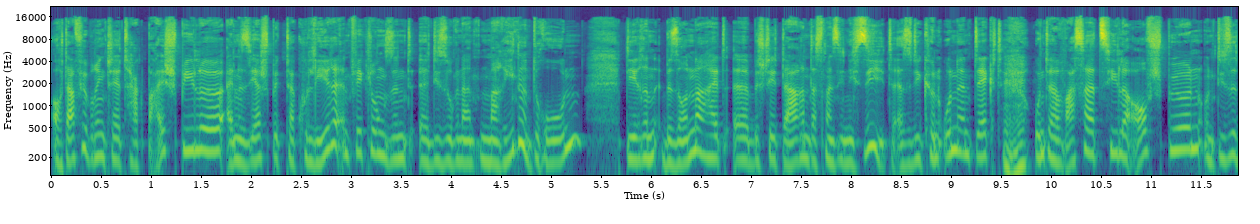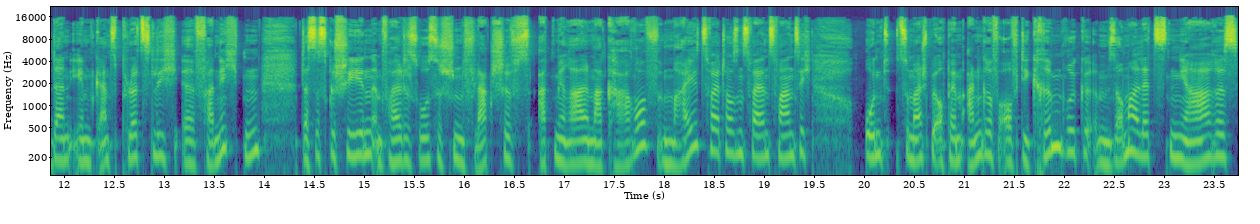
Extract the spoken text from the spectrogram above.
Auch dafür bringt der Tag Beispiele. Eine sehr spektakuläre Entwicklung sind äh, die sogenannten Marinedrohnen, deren Besonderheit äh, besteht darin, dass man sie nicht sieht. Also die können unentdeckt mhm. unter Wasser Ziele aufspüren und diese dann eben ganz plötzlich äh, vernichten. Das ist geschehen im Fall des russischen russischen Flaggschiffs Admiral Makarov im Mai 2022 und zum Beispiel auch beim Angriff auf die Krimbrücke im Sommer letzten Jahres.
